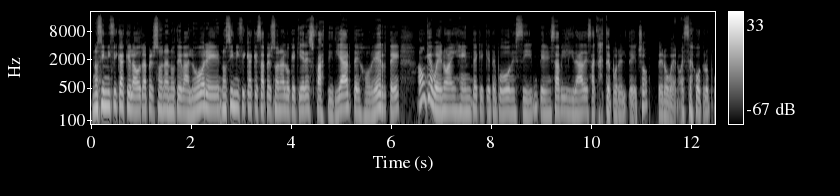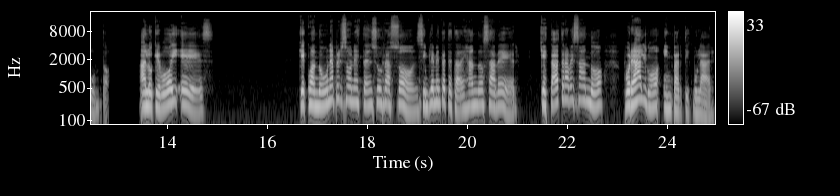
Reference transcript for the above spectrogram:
no significa que la otra persona no te valore, no significa que esa persona lo que quiere es fastidiarte, joderte, aunque bueno, hay gente que, ¿qué te puedo decir? Tiene esa habilidad de sacarte por el techo, pero bueno, ese es otro punto. A lo que voy es que cuando una persona está en su razón, simplemente te está dejando saber que está atravesando por algo en particular.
